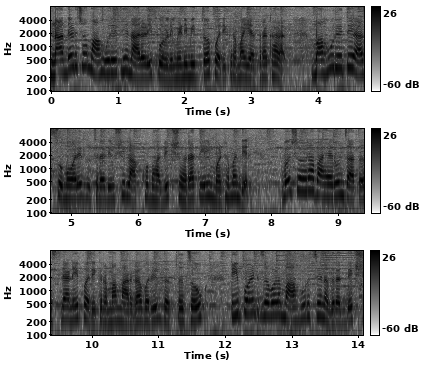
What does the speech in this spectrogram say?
नांदेडच्या माहूर येथे नारळी पौर्णिमेनिमित्त परिक्रमा यात्रा काळात. माहूर येथे आज सोमवारी दुसऱ्या दिवशी लाखो भाविक शहरातील मठ मंदिर व शहराबाहेरून जात असल्याने परिक्रमा मार्गावरील दत्त चौक टी पॉइंट जवळ माहूरचे नगराध्यक्ष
